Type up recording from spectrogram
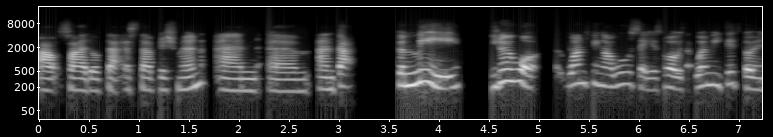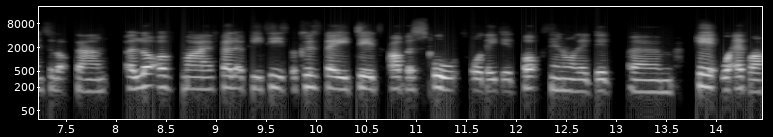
outside of that establishment. And um and that for me, you know what? One thing I will say as well is that when we did go into lockdown, a lot of my fellow PTs, because they did other sports or they did boxing or they did um, HIIT, whatever,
